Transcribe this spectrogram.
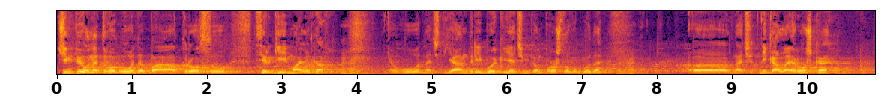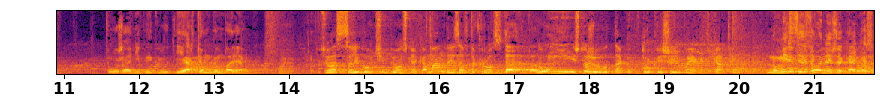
чемпион этого года по кроссу Сергей Маликов. Вот, значит, я Андрей Бойко, я чемпион прошлого года. Э, Значит, Николай Рожко, тоже они выиграют. И Артем Гамбарян. То есть у вас целиком чемпионская команда из автокросса. Да, да, Ну да. и что же вот так вдруг решили поехать в картинг? Ну, межсезонье же, конечно.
